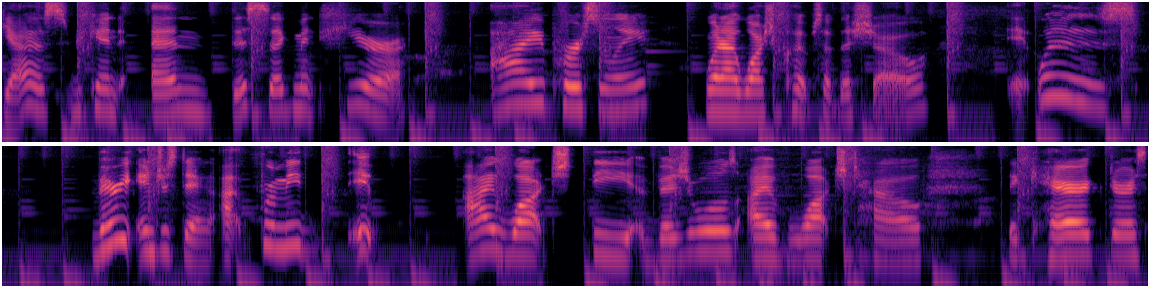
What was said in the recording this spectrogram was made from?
guess we can end this segment here. I personally, when I watched clips of the show, it was very interesting. I, for me, it I watched the visuals. I've watched how the characters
